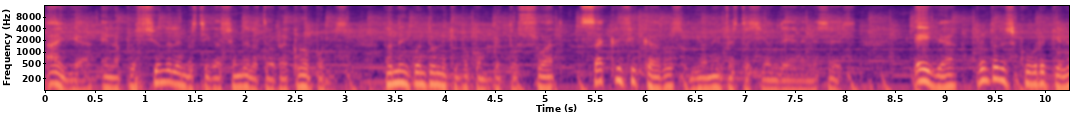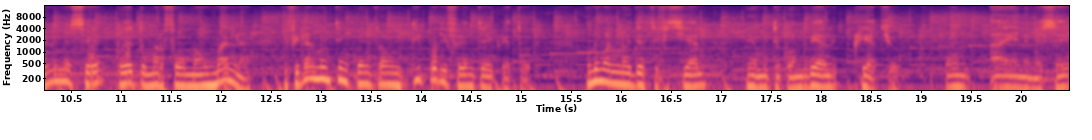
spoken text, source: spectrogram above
Aya en la posición de la investigación de la Torre Acrópolis, donde encuentra un equipo completo SWAT sacrificados y una infestación de NMCs. Ella pronto descubre que el NMC puede tomar forma humana y finalmente encuentra un tipo diferente de criatura, un humanoide artificial neomitocondrial creature, un ANMC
